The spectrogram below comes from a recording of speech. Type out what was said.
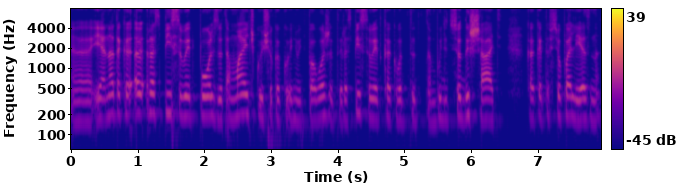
Э, И она так э, расписывает пользу, там маечку еще какую-нибудь положит и расписывает, как вот тут там будет все дышать, как это все полезно.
